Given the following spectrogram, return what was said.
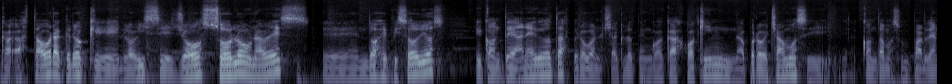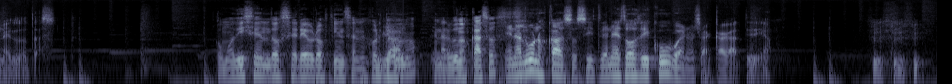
hasta ahora creo que lo hice yo solo una vez, eh, en dos episodios, y conté anécdotas, pero bueno, ya que lo tengo acá Joaquín, aprovechamos y contamos un par de anécdotas. Como dicen, dos cerebros piensan mejor que uno, en algunos casos. En algunos casos, si tenés dos de IQ, bueno, ya cagate, digamos.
